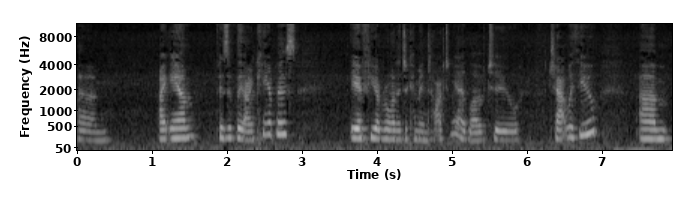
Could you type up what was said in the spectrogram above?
um, I am physically on campus. If you ever wanted to come in and talk to me, I'd love to chat with you. Um,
